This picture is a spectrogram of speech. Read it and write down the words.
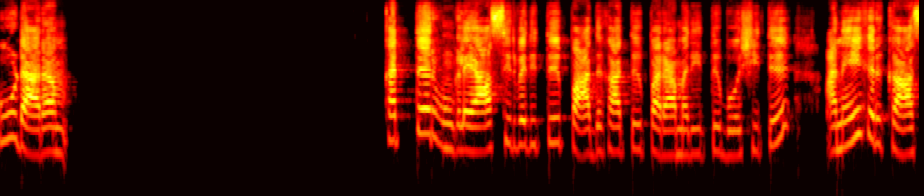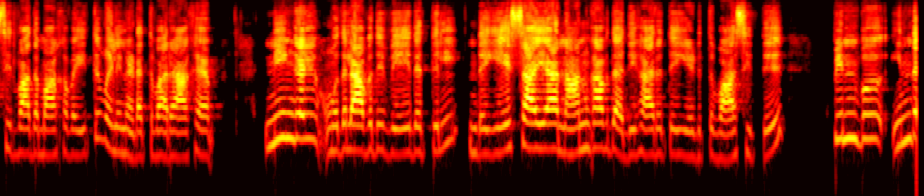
கூடாரம். கத்தர் உங்களை ஆசிர்வதித்து பாதுகாத்து பராமரித்து போஷித்து அநேகருக்கு ஆசிர்வாதமாக வைத்து வழிநடத்துவாராக. நீங்கள் முதலாவது வேதத்தில் இந்த ஏசாயா நான்காவது அதிகாரத்தை எடுத்து வாசித்து பின்பு இந்த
